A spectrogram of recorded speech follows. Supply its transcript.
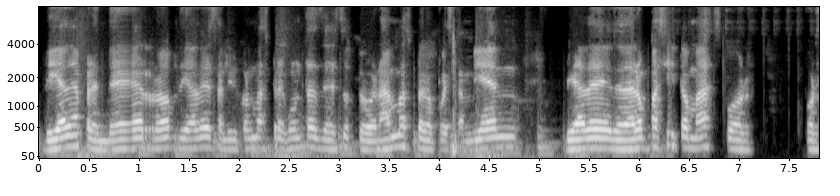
Día de aprender, Rob, día de salir con más preguntas de estos programas, pero pues también día de, dar un pasito más por, por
